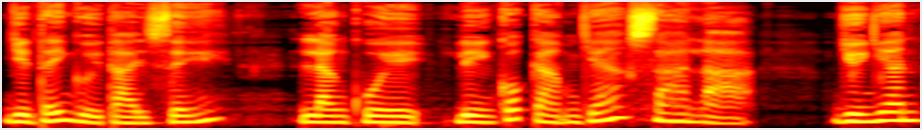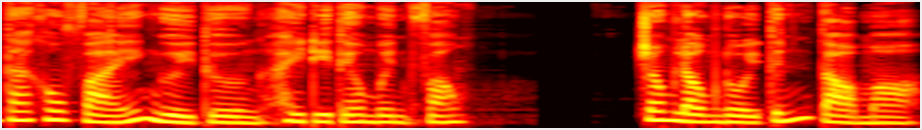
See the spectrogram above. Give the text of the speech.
Nhìn thấy người tài xế, Lan quê liền có cảm giác xa lạ, Dường như anh ta không phải người thường hay đi theo Minh Phong. Trong lòng nội tính tò mò,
